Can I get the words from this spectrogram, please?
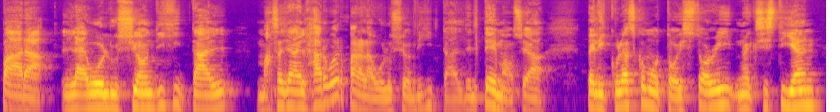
para la evolución digital más allá del hardware para la evolución digital del tema. O sea, películas como Toy Story no existían,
